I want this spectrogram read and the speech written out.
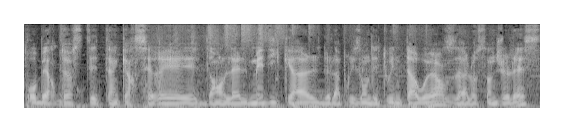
Robert Durst est incarcéré dans l'aile médicale de la prison des Twin Towers à Los Angeles.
